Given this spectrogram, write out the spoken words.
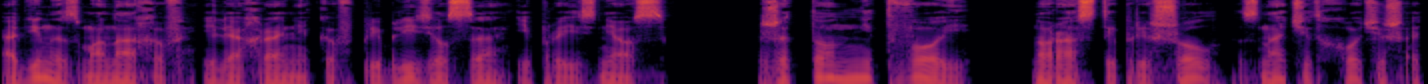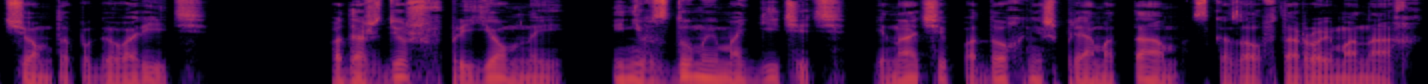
Один из монахов или охранников приблизился и произнес «Жетон не твой, но раз ты пришел, значит, хочешь о чем-то поговорить. Подождешь в приемной и не вздумай магичить, иначе подохнешь прямо там», — сказал второй монах.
